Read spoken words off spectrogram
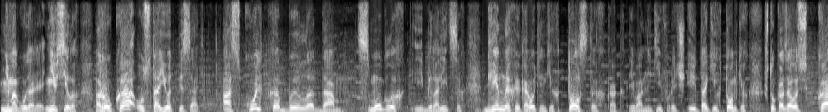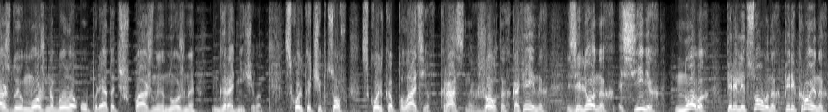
Не могу далее, не в силах. Рука устает писать. А сколько было дам! Смуглых и белолицых, длинных и коротеньких, толстых, как Иван Никифорович, и таких тонких, что, казалось, каждую можно было упрятать шпажные ножны городничего. Сколько чепцов, сколько платьев, красных, желтых, кофейных, зеленых, синих, новых, перелицованных, перекроенных,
